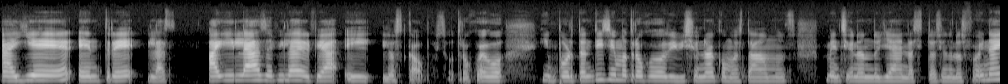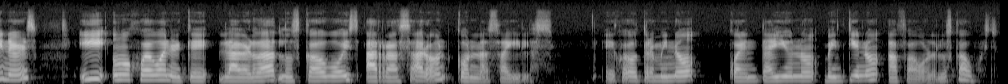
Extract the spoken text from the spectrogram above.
ayer entre las Águilas de Filadelfia y los Cowboys. Otro juego importantísimo, otro juego divisional como estábamos mencionando ya en la situación de los 49ers. Y un juego en el que la verdad los Cowboys arrasaron con las Águilas. El juego terminó 41-21 a favor de los Cowboys.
